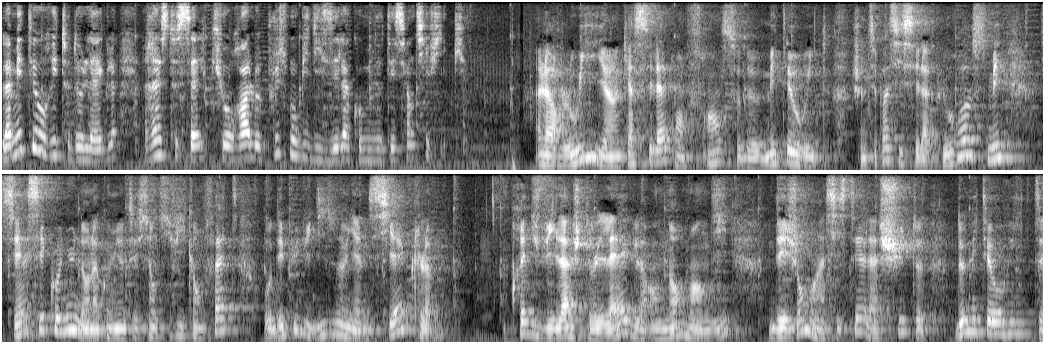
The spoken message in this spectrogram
la météorite de l'Aigle reste celle qui aura le plus mobilisé la communauté scientifique. Alors Louis, il y a un cas célèbre en France de météorite. Je ne sais pas si c'est la plus grosse, mais c'est assez connu dans la communauté scientifique en fait. Au début du 19e siècle, près du village de l'Aigle en Normandie, des gens ont assisté à la chute de météorites.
